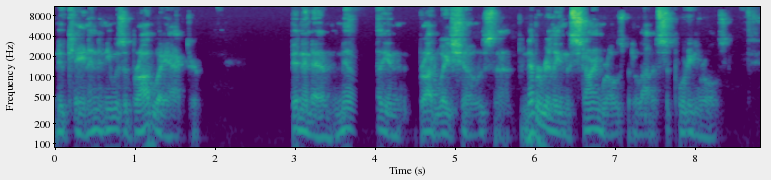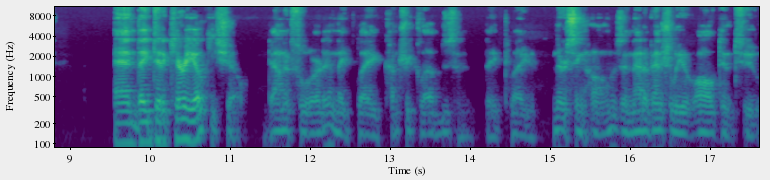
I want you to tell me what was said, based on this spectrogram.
New Canaan, and he was a Broadway actor. Been in a million Broadway shows, uh, never really in the starring roles, but a lot of supporting roles. And they did a karaoke show down in Florida, and they play country clubs and they play nursing homes, and that eventually evolved into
